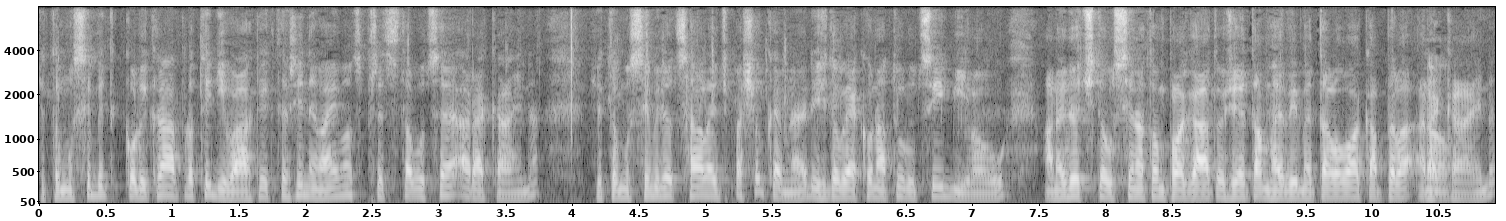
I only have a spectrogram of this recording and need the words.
že to musí být kolikrát pro ty diváky, kteří nemají moc představu, co je Arakain, že to musí být docela léčba šokem, ne? Když jdou jako na tu Lucii Bílou a nedočtou si na tom plagátu, že je tam heavy metalová kapela Arakain no.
